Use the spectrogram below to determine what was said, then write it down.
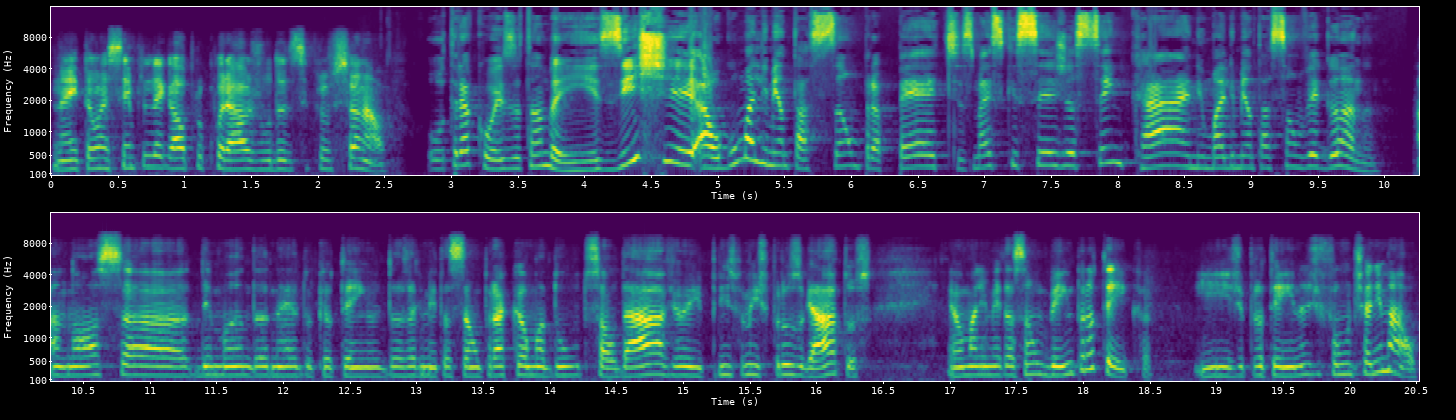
Né? Então é sempre legal procurar a ajuda desse profissional. Outra coisa também, existe alguma alimentação para pets, mas que seja sem carne, uma alimentação vegana? A nossa demanda, né, do que eu tenho das alimentação para cama adulto saudável e principalmente para os gatos, é uma alimentação bem proteica e de proteína de fonte animal.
